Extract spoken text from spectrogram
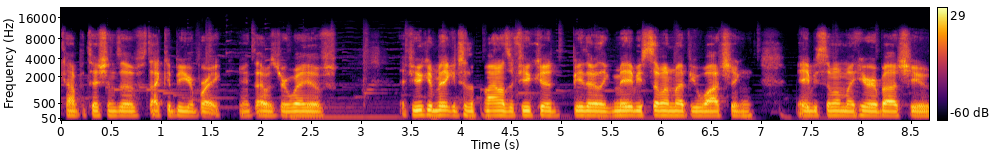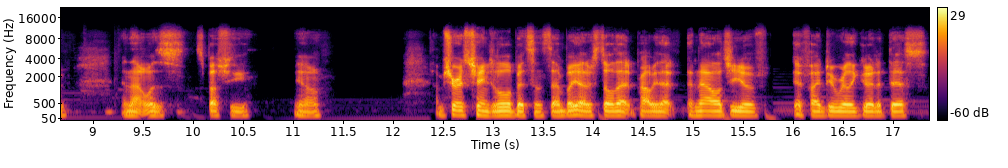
competitions of that could be your break. That was your way of if you could make it to the finals, if you could be there, like maybe someone might be watching, maybe someone might hear about you, and that was especially, you know, I'm sure it's changed a little bit since then, but yeah, there's still that probably that analogy of if I do really good at this,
